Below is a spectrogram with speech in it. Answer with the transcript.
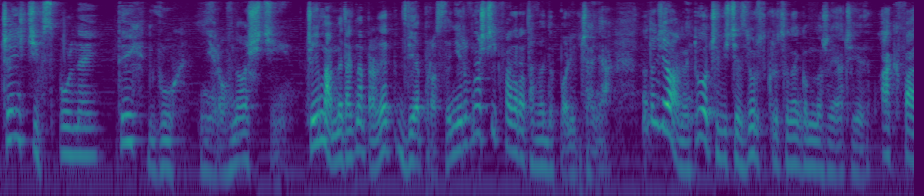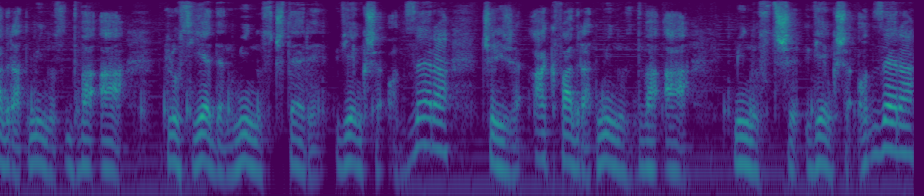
części wspólnej tych dwóch nierówności. Czyli mamy tak naprawdę dwie proste nierówności kwadratowe do policzenia. No to działamy. Tu oczywiście wzór skróconego mnożenia, czyli jest a kwadrat minus 2a plus 1 minus 4 większe od zera, czyli że a kwadrat minus 2a minus 3 większe od zera.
